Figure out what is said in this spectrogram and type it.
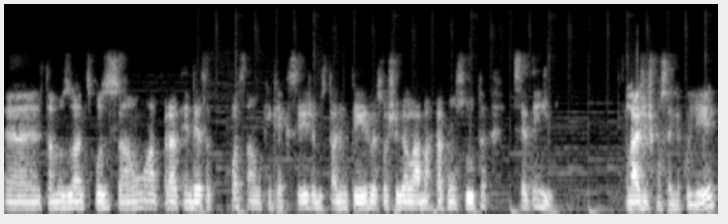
é, estamos à disposição para atender essa população, quem quer que seja, do estado inteiro, é só chegar lá, marcar consulta e ser atendido. Lá a gente consegue acolher,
